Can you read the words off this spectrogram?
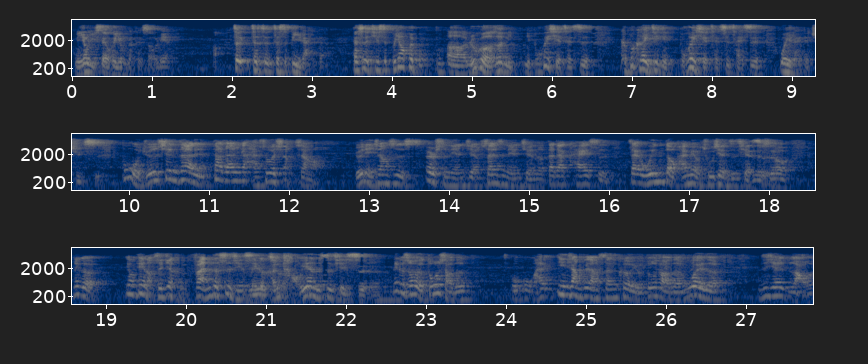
你用 Excel 会用的很熟练，啊，这这这这是必然的。但是其实不要会不呃，如果说你你不会写程式，可不可以进行不会写程式才是未来的趋势？不过我觉得现在大家应该还是会想象啊。有点像是二十年前、三十年前呢，大家开始在 Windows 还没有出现之前的时候，那个用电脑是一件很烦的事情，是一个很讨厌的事情。是。那个时候有多少的，我我还印象非常深刻，有多少人为了那些老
